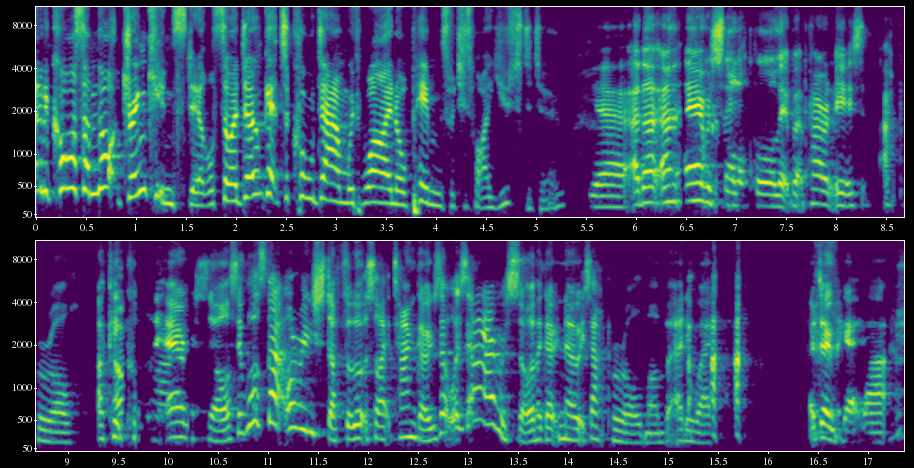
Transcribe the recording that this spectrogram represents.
and of course, I'm not drinking still, so I don't get to cool down with wine or Pimm's, which is what I used to do. Yeah, and, and aerosol, I call it, but apparently it's Aperol. I keep oh. calling it aerosol. I said, "What's that orange stuff that looks like tango? Is that what's aerosol?" And they go, "No, it's Aperol, mum." But anyway, I don't get that.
